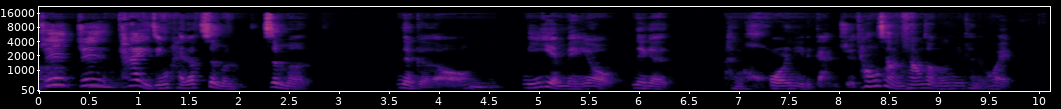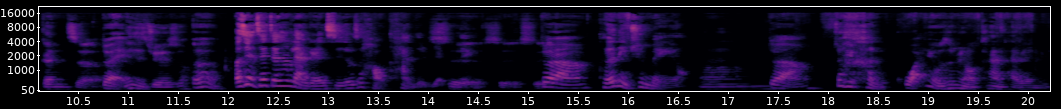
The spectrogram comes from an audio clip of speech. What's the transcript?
就是就是他已经拍到这么。这么那个哦，嗯，你也没有那个很 horny 的感觉。通常你看到这种东西，你可能会跟着，对，一直觉得说，嗯，而且再加上两个人其实都是好看的人，是是是，对啊，可是你却没有，嗯，对啊，就很怪。因为我是没有看《台北女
